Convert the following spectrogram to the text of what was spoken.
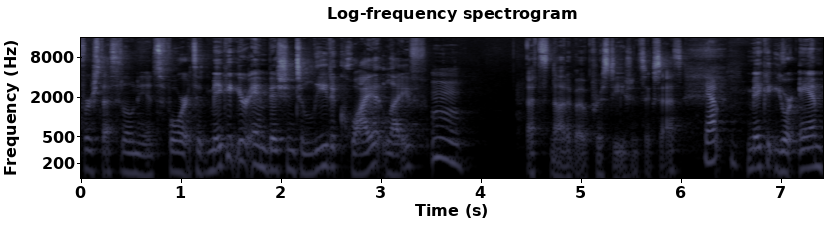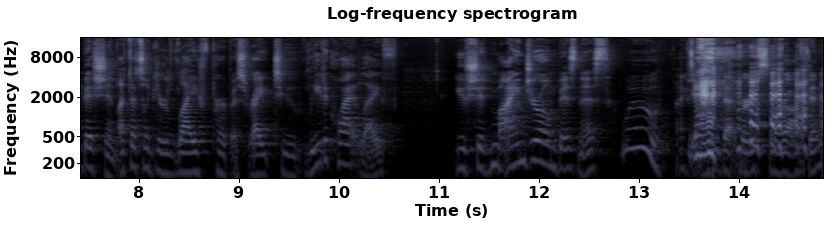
1 Thessalonians 4. It said, Make it your ambition to lead a quiet life. That's not about prestige and success. Yep. Make it your ambition. Like that's like your life purpose, right? To lead a quiet life. You should mind your own business. Woo! I should read that verse more often.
